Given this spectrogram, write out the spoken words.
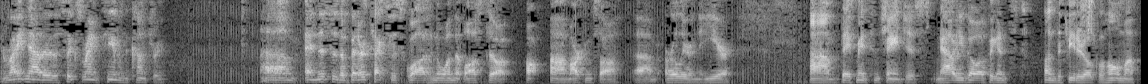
and right now they're the sixth ranked team in the country. Um, and this is a better Texas squad than the one that lost to uh, um, Arkansas um, earlier in the year. Um, they've made some changes. Now you go up against undefeated Oklahoma.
